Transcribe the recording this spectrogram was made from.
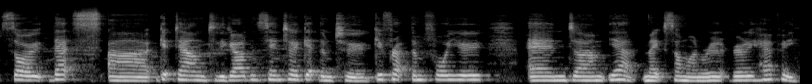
So that's uh, get down to the garden centre, get them to gift wrap them for you, and um, yeah, make someone re- really happy.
